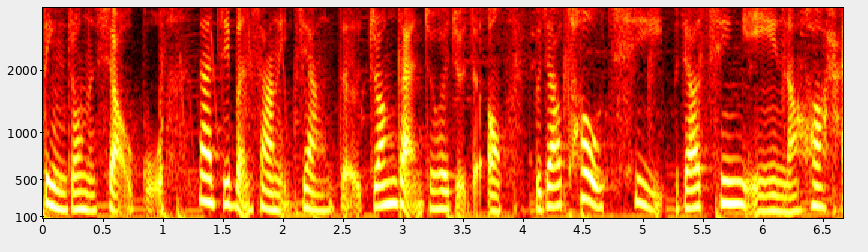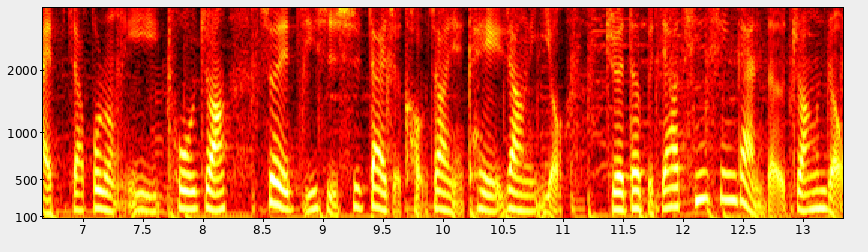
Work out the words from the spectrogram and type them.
定妆的效果。那基本上你这样的妆感就会觉得哦，比较透气，比较轻盈，然后还比较不容易脱妆，所以即使是戴着口罩，也可以让你有觉得比较清新感的妆容。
